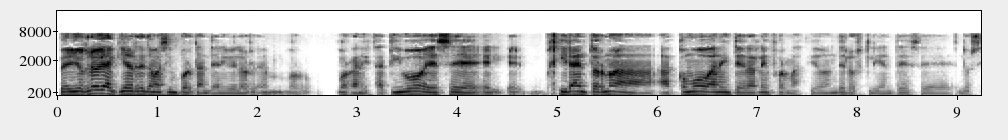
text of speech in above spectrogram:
Pero yo creo que aquí el reto más importante a nivel organizativo es eh, el, gira en torno a, cómo van a integrar la información de los clientes, eh, los,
